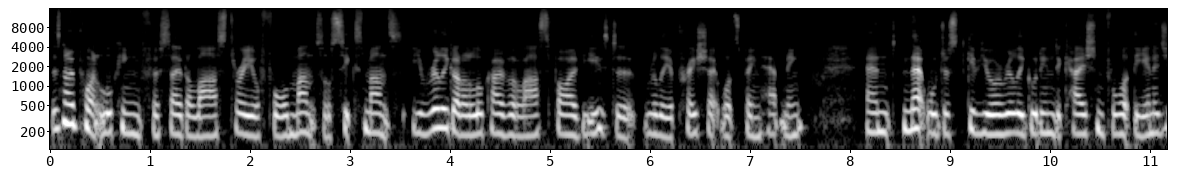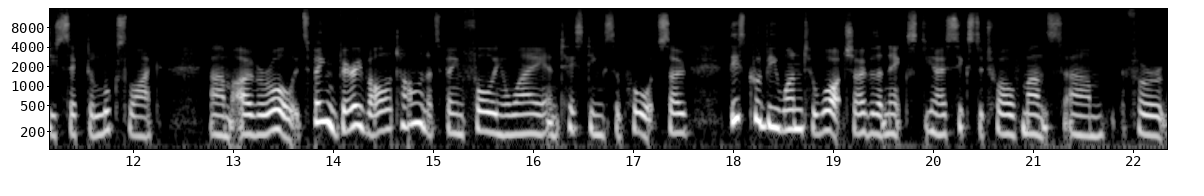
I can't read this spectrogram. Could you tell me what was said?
there's no point looking for say the last three or four months or six months. You've really got to look over the last five years to really appreciate what's been happening and, that will just give you a really good indication for what the energy sector looks like um, overall. It's been very volatile and it's been falling away and testing support. So this could be one to watch over the next, you know, six to twelve months um, for,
